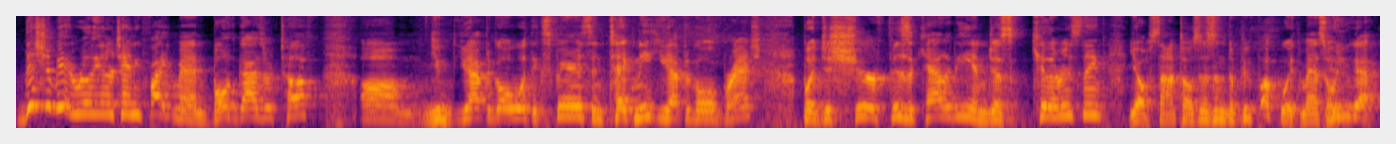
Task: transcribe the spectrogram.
This should be a really entertaining fight, man. Both guys are tough. Um, you you have to go with experience and technique. You have to go with Branch, but just sheer physicality and just killer instinct. Yo, Santos isn't to be fucked with, man. So who you got?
